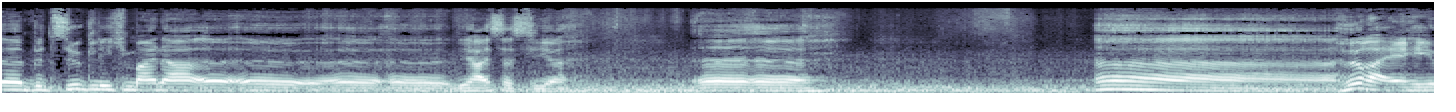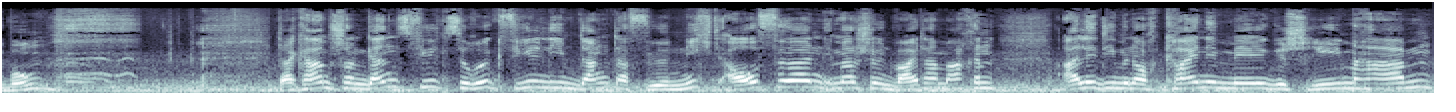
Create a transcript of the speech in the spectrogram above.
äh, bezüglich meiner, äh, äh, äh wie heißt das hier? Äh, äh, ah, Hörererhebung. Da kam schon ganz viel zurück. Vielen lieben Dank dafür. Nicht aufhören, immer schön weitermachen. Alle, die mir noch keine Mail geschrieben haben,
